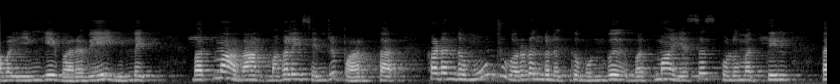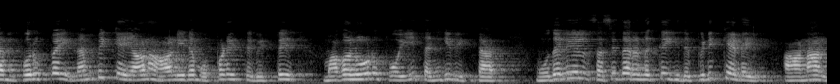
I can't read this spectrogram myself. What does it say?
அவள் இங்கே வரவே இல்லை. பத்மா தான் மகளை சென்று பார்த்தார். கடந்த மூன்று வருடங்களுக்கு முன்பு பத்மா எஸ்எஸ் குழுமத்தில் தன் பொறுப்பை நம்பிக்கையான ஆளிடம் ஒப்படைத்துவிட்டு மகளோடு போய் தங்கிவிட்டார். முதலில் சசிதரனுக்கு இது பிடிக்கலை. ஆனால்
